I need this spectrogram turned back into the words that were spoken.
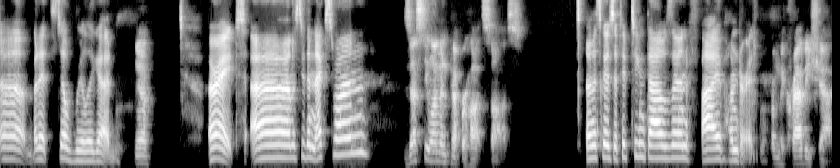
uh, but it's still really good. Yeah. All right, um, let's do the next one. Zesty lemon pepper hot sauce And this goes to 15,500. from the Krabby Shack.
